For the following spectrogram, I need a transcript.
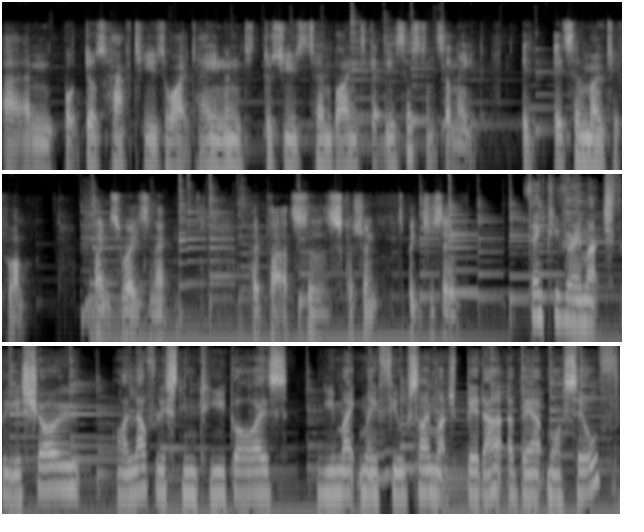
um, but does have to use a white cane and does use term blind to get the assistance I need. It, it's an emotive one. Thanks for raising it. Hope that adds to the discussion. Speak to you soon. Thank you very much for your show. I love listening to you guys. You make me feel so much better about myself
